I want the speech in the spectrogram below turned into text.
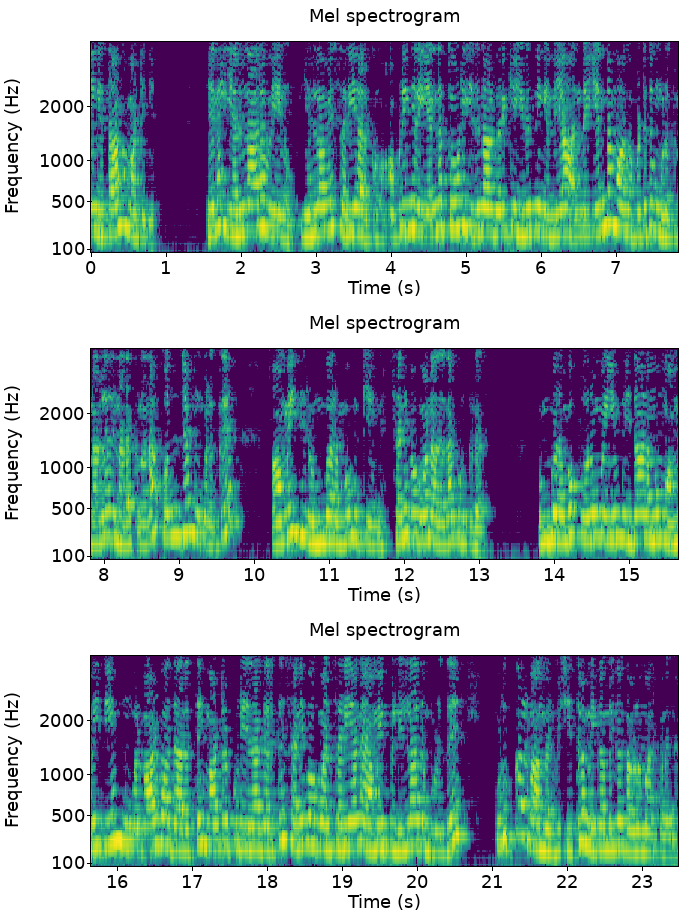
நீங்க தாங்க மாட்டீங்க. ஏன்னா எல்லாரும் வேணும். எல்லாமே சரியா இருக்கணும். அப்படிங்கிற எண்ணத்தோடு இது நாள் வரைக்கும் இருந்தீங்க இல்லையா? அந்த எண்ணம் ஆகப்பட்டது உங்களுக்கு நல்லது நடக்கணும்னா கொஞ்சம் உங்களுக்கு அமைதி ரொம்ப ரொம்ப முக்கியங்க. சனி பகவான் அதை தான் கொடுக்குறாரு. ரொம்ப ரொம்ப பொறுமையும் நிதானமும் அமைதியும் உங்கள் வாழ்வாதாரத்தை மாற்றக்கூடியதாக இருக்கு. சனி பகவான் சரியான அமைப்பில் இல்லாத பொழுது குடுக்கல் வாங்கல் விஷயத்துல மிக மிக கவனமா இருக்கணுங்க.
